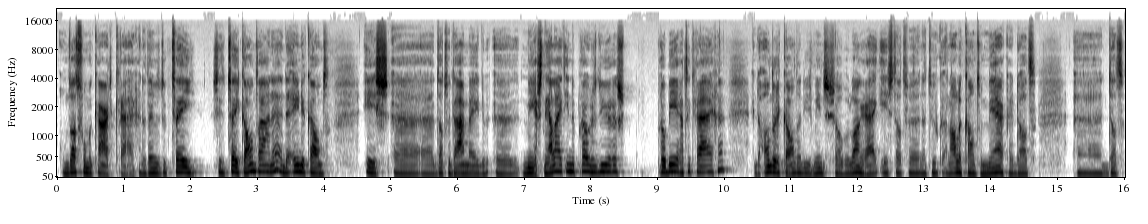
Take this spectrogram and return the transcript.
om dat voor elkaar te krijgen. En dat heeft natuurlijk twee, zitten twee kanten aan. Hè. En de ene kant is uh, dat we daarmee de, uh, meer snelheid in de procedures proberen te krijgen. En de andere kant, en die is minstens zo belangrijk, is dat we natuurlijk aan alle kanten merken dat, uh, dat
